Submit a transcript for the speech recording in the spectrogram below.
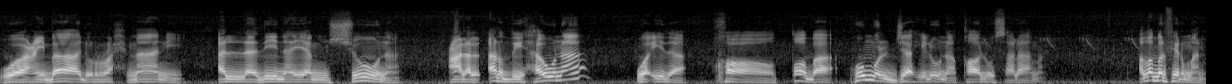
wa ibadur rahmani alladzina yamshuna 'alal ardi hauna wa idza humul jahiluna qalu salama. Allah berfirman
